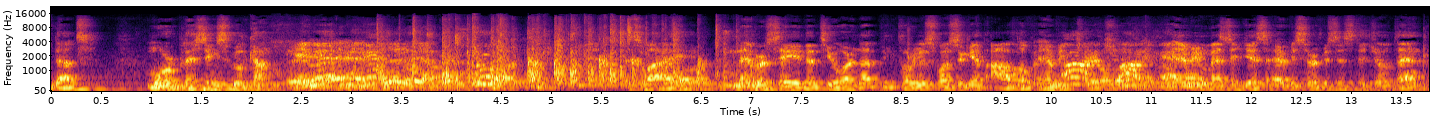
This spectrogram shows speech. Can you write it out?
of that, more blessings will come. Amen. That's why never say that you are not victorious once you get out of every church, every messages, every services that you attend.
